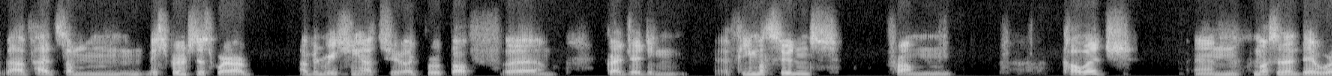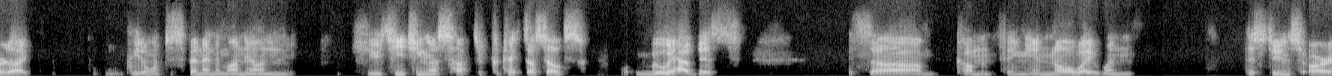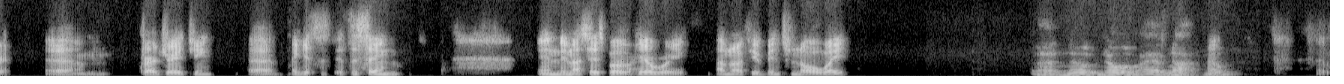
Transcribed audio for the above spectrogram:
I've had some experiences where I've, been reaching out to a group of um, graduating uh, female students from college, and most of them they were like, we don't want to spend any money on you teaching us how to protect ourselves. We have this. It's a common thing in Norway when the students are um, graduating. Uh, I guess it's, it's the same in the United States, but here we. I don't know if you've been to Norway. Uh, no, no, I have not. No.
